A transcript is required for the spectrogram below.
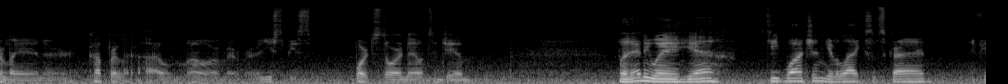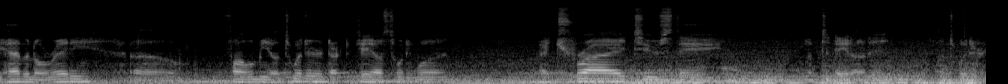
Cooperland or Copperland. I don't, I don't remember. It used to be a sports store. Now it's a gym. But anyway, yeah. Keep watching. Give a like, subscribe. if you haven't already, um, follow me on Twitter, Dr. Chaos21. I try to stay up to date on it on Twitter.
